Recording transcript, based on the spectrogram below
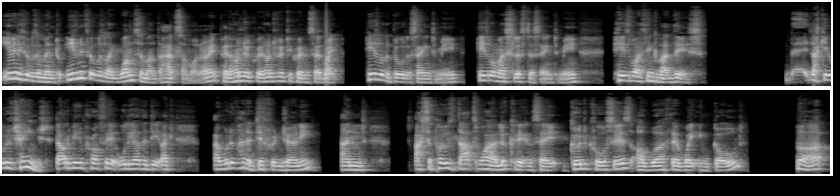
even if it was a mentor, even if it was like once a month, I had someone right paid 100 quid, 150 quid, and said, right, here's what the builder's saying to me, here's what my solicitor's saying to me, here's what I think about this. Eh, like it would have changed. That would have been in profit. All the other de- like I would have had a different journey, and I suppose that's why I look at it and say good courses are worth their weight in gold. but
